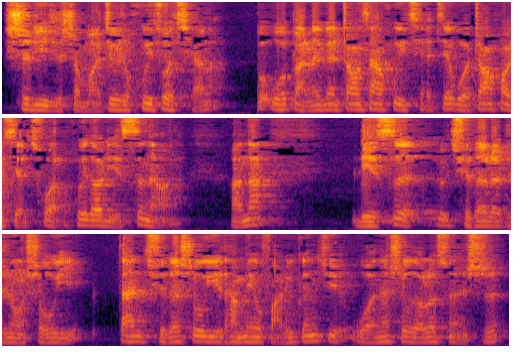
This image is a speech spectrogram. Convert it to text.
事例是什么？就是汇错钱了。我我本来跟张三汇钱，结果账号写错了，汇到李四那了啊。那李四取得了这种收益。但取得收益，他没有法律根据，我呢受到了损失，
